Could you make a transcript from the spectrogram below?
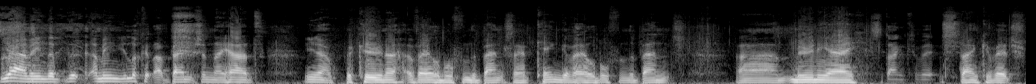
Yeah, I mean, the, the, I mean, you look at that bench, and they had, you know, Bacuna available from the bench. They had King available from the bench. Um, Mounié, Stankovic. Stankovic,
